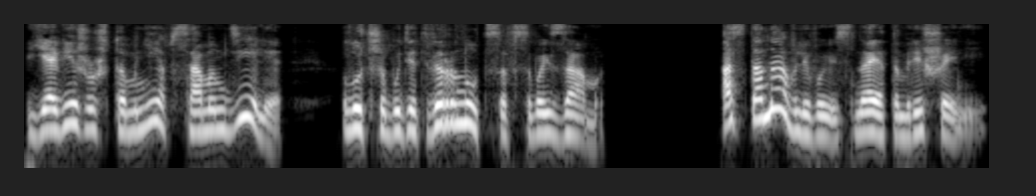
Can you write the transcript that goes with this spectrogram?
Я вижу, что мне в самом деле лучше будет вернуться в свой замок. Останавливаюсь на этом решении.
